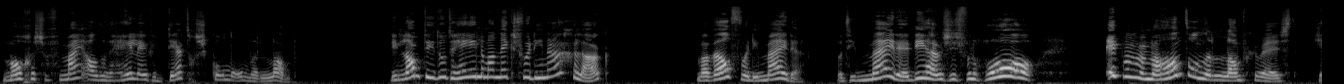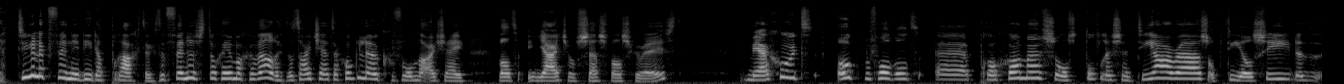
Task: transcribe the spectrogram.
mogen ze voor mij altijd heel even 30 seconden onder de lamp. Die lamp die doet helemaal niks voor die nagellak. Maar wel voor die meiden. Want die meiden die hebben zoiets van: Oh, ik ben met mijn hand onder de lamp geweest. Ja, tuurlijk vinden die dat prachtig. Dat vinden ze toch helemaal geweldig. Dat had jij toch ook leuk gevonden als jij wat een jaartje of zes was geweest. Maar goed. Ook bijvoorbeeld uh, programma's zoals Toddlers en Tiara's op TLC. Dat is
